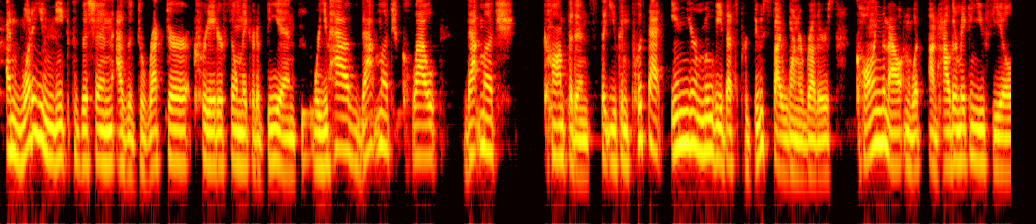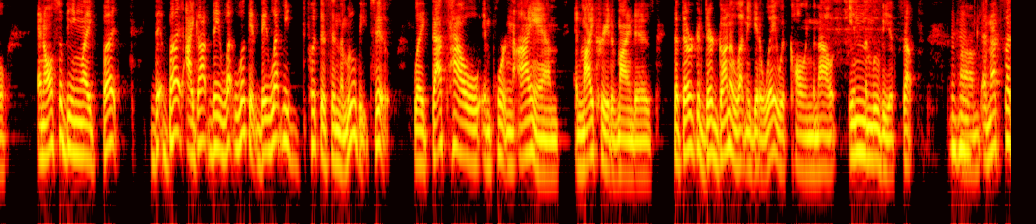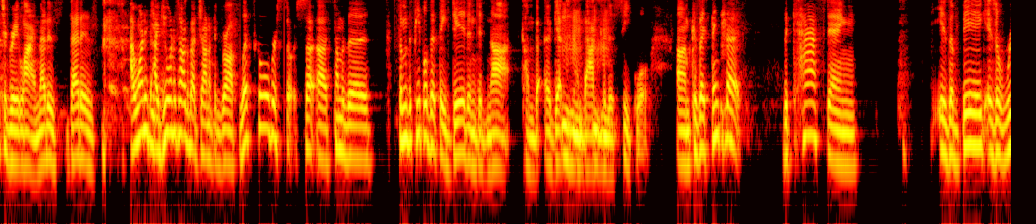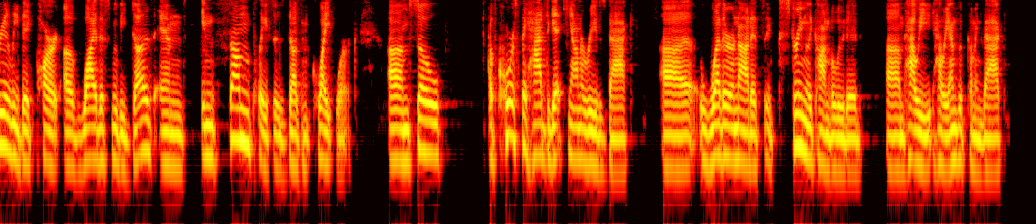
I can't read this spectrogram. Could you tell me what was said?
And what a unique position as a director, creator, filmmaker to be in, where you have that much clout, that much confidence that you can put that in your movie that's produced by Warner Brothers, calling them out on what on how they're making you feel, and also being like, but but I got they let look at they let me put this in the movie too. Like that's how important I am and my creative mind is that they're they're gonna let me get away with calling them out in the movie itself. Mhm. Um, and that's such a great line. That is that is. I wanted. I do want to talk about Jonathan Groff. Let's go over so, so, uh, some of the some of the people that they did and did not come uh, get to come Mhm, back for mhm. this sequel, because I think that the casting is a big is a really big part of why this movie does and in some places doesn't quite work. Um, so, of course, they had to get Keanu Reeves back, uh, whether or not it's extremely convoluted um, how he how he ends up coming back.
